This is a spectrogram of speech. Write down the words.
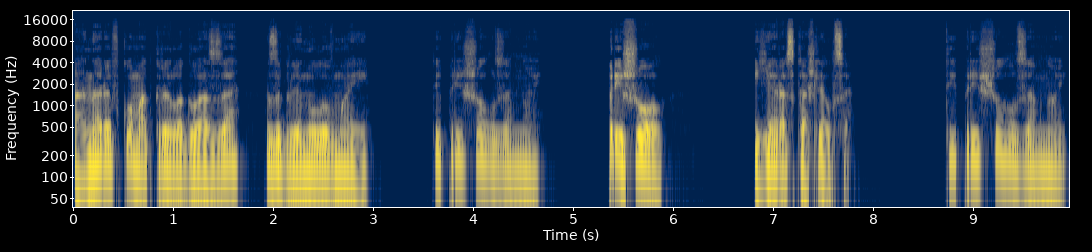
Она рывком открыла глаза, заглянула в мои. «Ты пришел за мной?» «Пришел!» Я раскашлялся. «Ты пришел за мной».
